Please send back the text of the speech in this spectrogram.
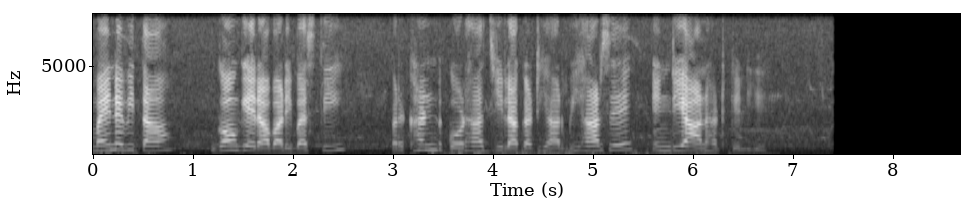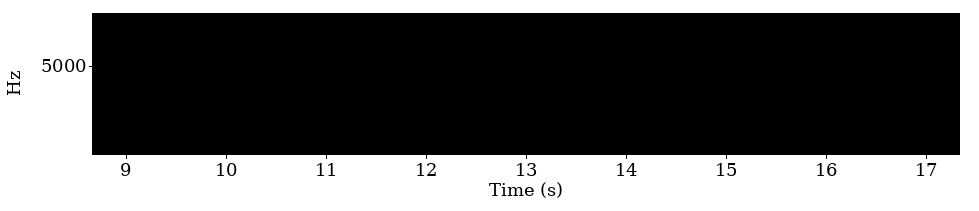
मैं नविता, गाँव गेराबाड़ी बस्ती, प्रखंड कोढ़ा, जिला कटिहार, बिहार से इंडिया अनहट के लिए।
